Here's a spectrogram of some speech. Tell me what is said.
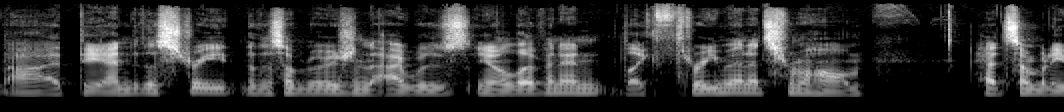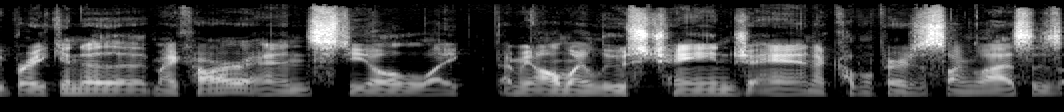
uh, at the end of the street of the subdivision I was, you know, living in, like three minutes from home. Had somebody break into the, my car and steal, like, I mean, all my loose change and a couple pairs of sunglasses.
